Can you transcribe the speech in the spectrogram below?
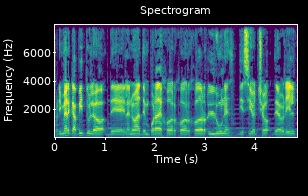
Primer capítulo de la nueva temporada de Joder, Joder, Joder, lunes 18 de abril,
